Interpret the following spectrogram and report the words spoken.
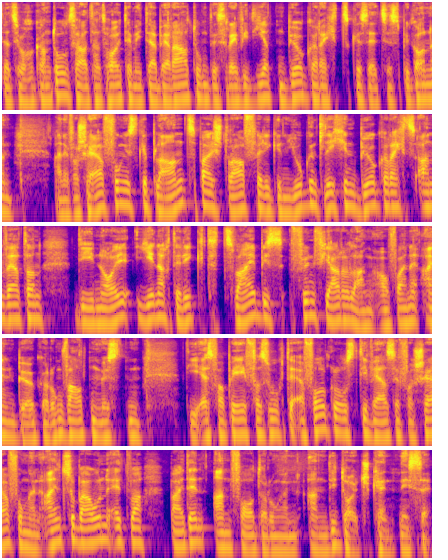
Der Zürcher Kantonsrat hat heute mit der Beratung des revidierten Bürgerrechtsgesetzes begonnen. Eine Verschärfung ist geplant bei straffälligen jugendlichen Bürgerrechtsanwärtern, die neu je nach Delikt zwei bis fünf Jahre lang auf eine Einbürgerung Bevölkerung warten müssten. Die SVP versuchte erfolglos diverse Verschärfungen einzubauen, etwa bei den Anforderungen an die Deutschkenntnisse.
